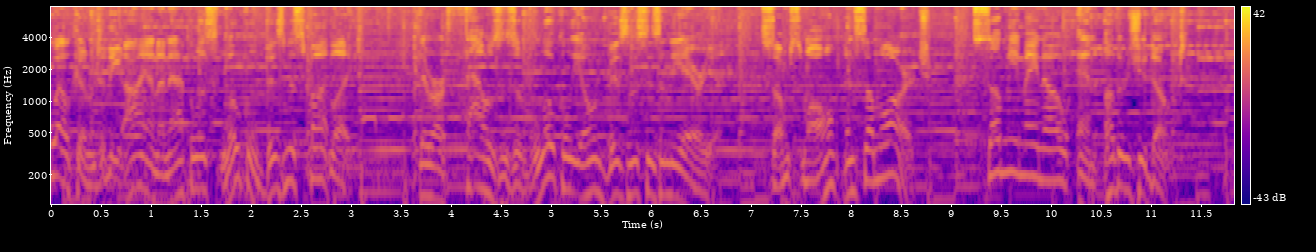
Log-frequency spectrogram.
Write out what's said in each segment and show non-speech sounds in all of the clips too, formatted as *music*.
Welcome to the Eye On Annapolis Local Business Spotlight. There are thousands of locally owned businesses in the area, some small and some large. Some you may know and others you don't.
